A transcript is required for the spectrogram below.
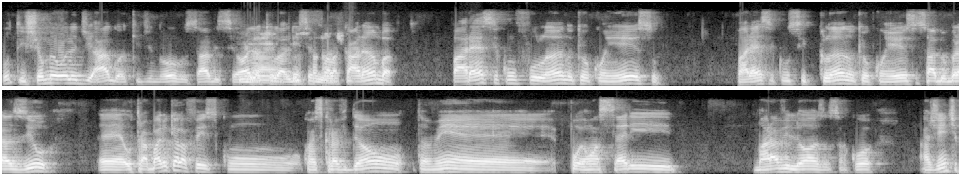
Puta, encheu meu olho de água aqui de novo, sabe? Você olha Não, aquilo ali e você fala, caramba, parece com fulano que eu conheço, parece com ciclano que eu conheço, sabe? O Brasil, é, o trabalho que ela fez com, com a escravidão também é, pô, é uma série maravilhosa, sacou? A gente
